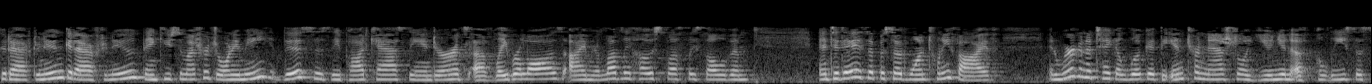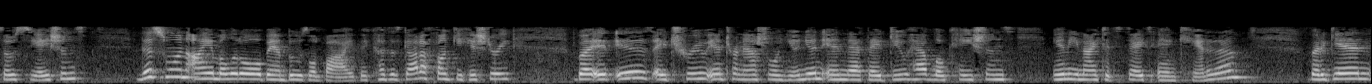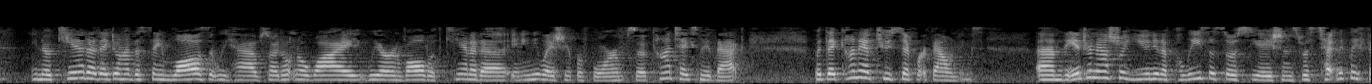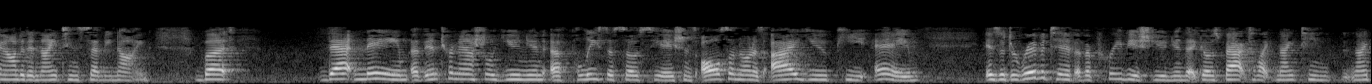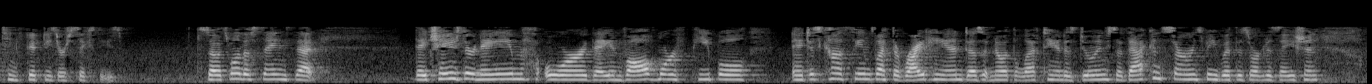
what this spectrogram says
Good afternoon. Good afternoon. Thank you so much for joining me. This is the podcast, The Endurance of Labor Laws. I'm your lovely host, Leslie Sullivan. And today is episode 125. And we're going to take a look at the International Union of Police Associations. This one I am a little bamboozled by because it's got a funky history. But it is a true international union in that they do have locations in the United States and Canada. But again, you know, Canada, they don't have the same laws that we have, so I don't know why we are involved with Canada in any way, shape, or form. So it kind of takes me back. But they kind of have two separate foundings. Um, the International Union of Police Associations was technically founded in 1979, but that name of International Union of Police Associations, also known as IUPA, is a derivative of a previous union that goes back to like 19, 1950s or 60s. So it's one of those things that they change their name or they involve more people. And it just kind of seems like the right hand doesn't know what the left hand is doing. So that concerns me with this organization.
